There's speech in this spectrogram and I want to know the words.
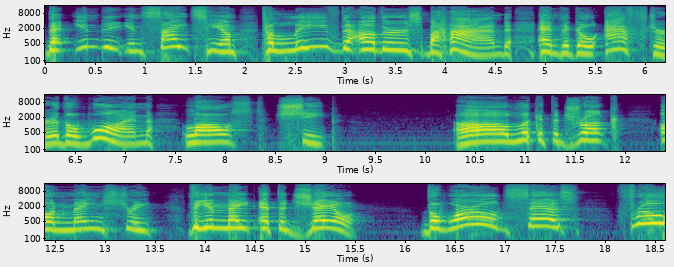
that incites him to leave the others behind and to go after the one lost sheep. Oh, look at the drunk on Main Street, the inmate at the jail. The world says, throw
